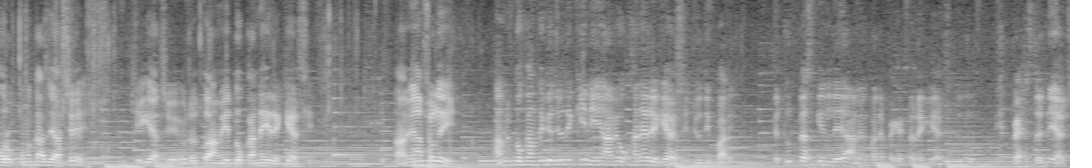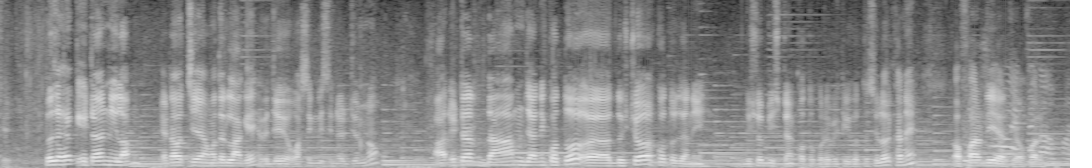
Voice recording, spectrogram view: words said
মোরগ কোনো কাজে আসে? ঠিক আছে, ওটা তো আমি দোকানেই রেখে আসি। আমি আসলেই আমি দোকান থেকে যদি কিনি আমি ওখানে রেখে আসি যদি পারি। টুথপেস্ট কিনলে আমি ওখানে প্যাকেটটা রেখে আসি প্যাকেটটা নিয়ে আসি। তো যাই হোক এটা নিলাম। এটা হচ্ছে আমাদের লাগে যে ওয়াশিং মেশিনের জন্য। আর এটার দাম জানি কত? দুশো কত জানি? দুশো বিশ টাকা কত করে বিক্রি করতেছিল এখানে? অফার দিয়ে আর কি অফার একটা offer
